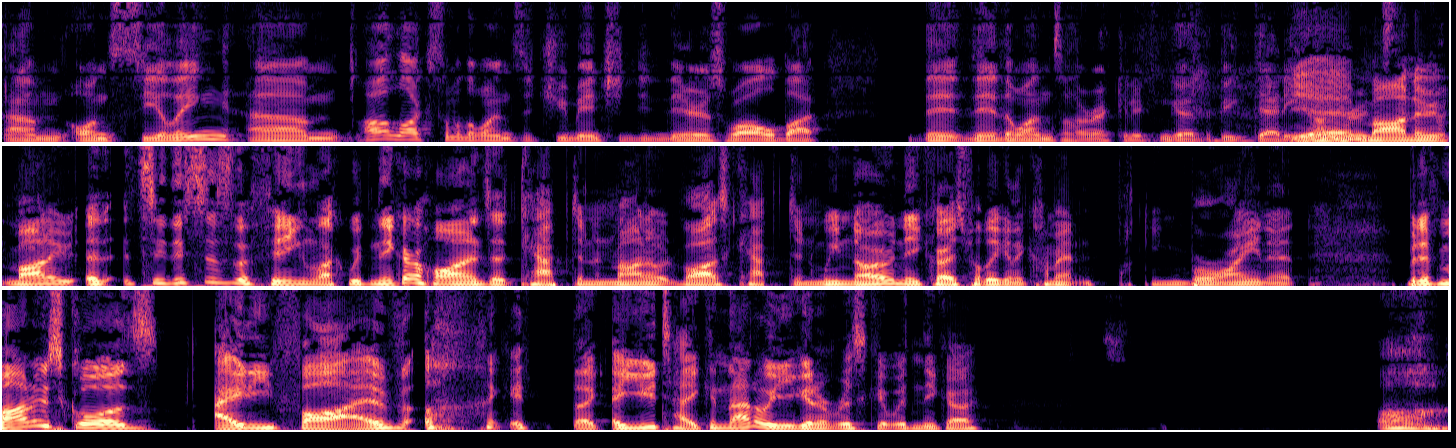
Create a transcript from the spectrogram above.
um, on ceiling. Um, I like some of the ones that you mentioned in there as well, but they're, they're the ones I reckon who can go the big daddy. Yeah, hundreds. Manu. Manu. Uh, see, this is the thing. Like with Nicho Hynes at captain and Manu at vice captain, we know Nicho's probably going to come out and fucking brain it. But if Manu scores 85, like, it, like are you taking that or are you going to risk it with Nicho? Oh,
